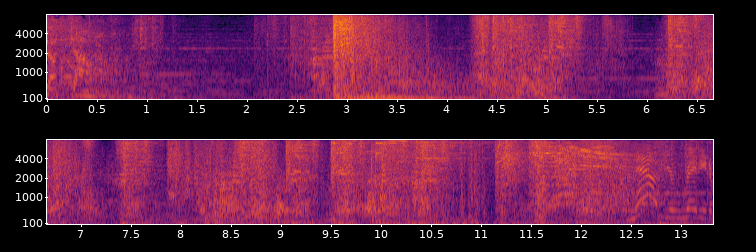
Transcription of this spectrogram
Shut down. Now you're ready to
